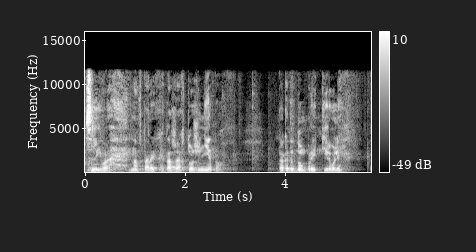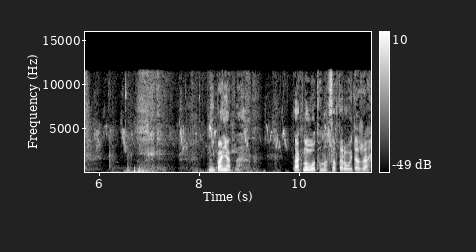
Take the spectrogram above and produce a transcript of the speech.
Слива на вторых этажах тоже нету. Как этот дом проектировали, непонятно. Так, ну вот у нас со второго этажа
